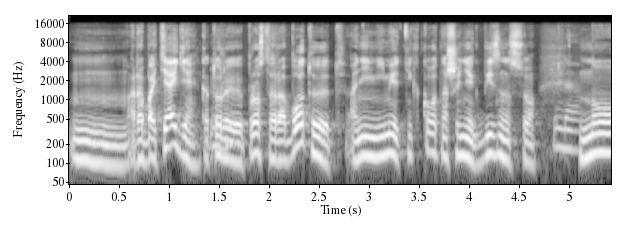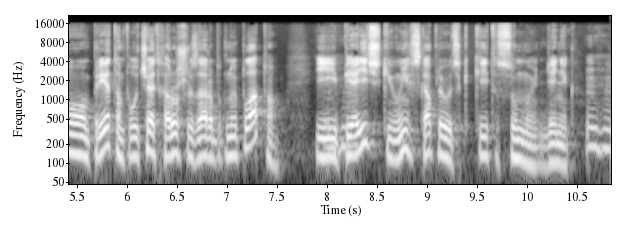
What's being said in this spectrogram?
работяги, которые угу. просто работают, они не имеют никакого отношения к бизнесу, да. но при этом получают хорошую заработную плату, и угу. периодически у них скапливаются какие-то суммы денег, угу.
